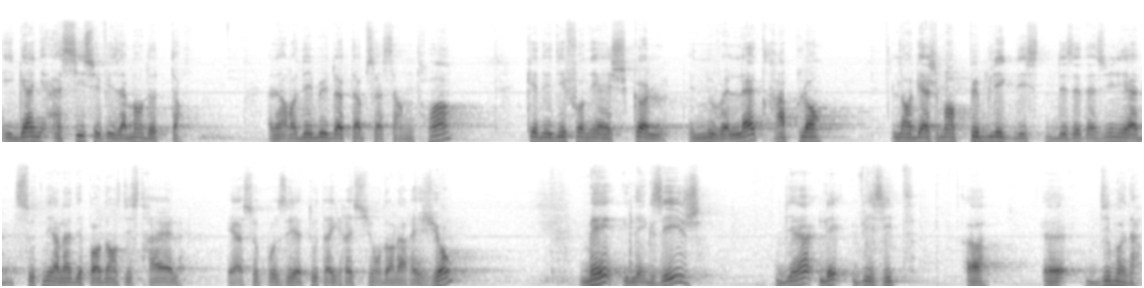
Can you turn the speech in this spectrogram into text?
il gagne ainsi suffisamment de temps. Alors, au début d'octobre 63, Kennedy fournit à Eshkol une nouvelle lettre rappelant l'engagement public des États-Unis à soutenir l'indépendance d'Israël et à s'opposer à toute agression dans la région, mais il exige bien les visites à euh, Dimona.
